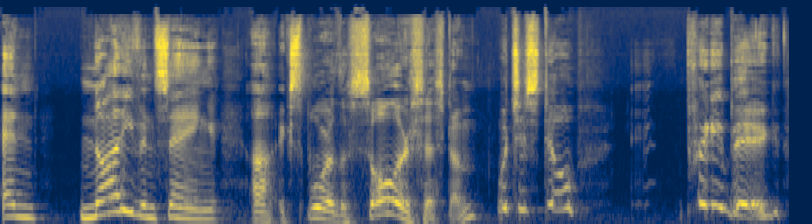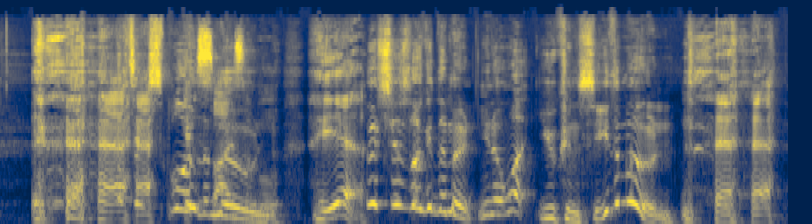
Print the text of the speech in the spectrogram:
and not even saying uh, explore the solar system, which is still pretty big. Let's explore the moon. sizable. Yeah. Let's just look at the moon. You know what? You can see the moon.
